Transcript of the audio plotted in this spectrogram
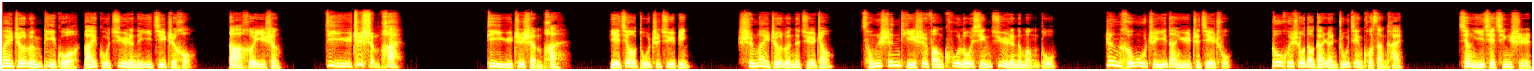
麦哲伦避过白骨巨人的一击之后，大喝一声：“地狱之审判！”地狱之审判，也叫毒之巨兵，是麦哲伦的绝招。从身体释放骷髅型巨人的猛毒，任何物质一旦与之接触，都会受到感染，逐渐扩散开，将一切侵蚀。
